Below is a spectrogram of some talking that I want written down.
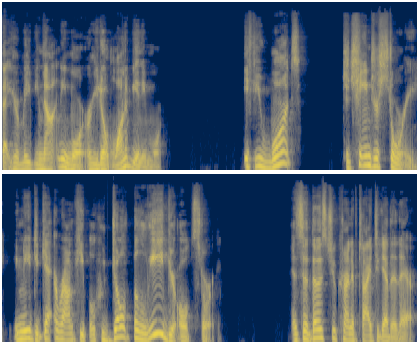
that you're maybe not anymore or you don't want to be anymore. If you want to change your story, you need to get around people who don't believe your old story. And so those two kind of tie together there.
